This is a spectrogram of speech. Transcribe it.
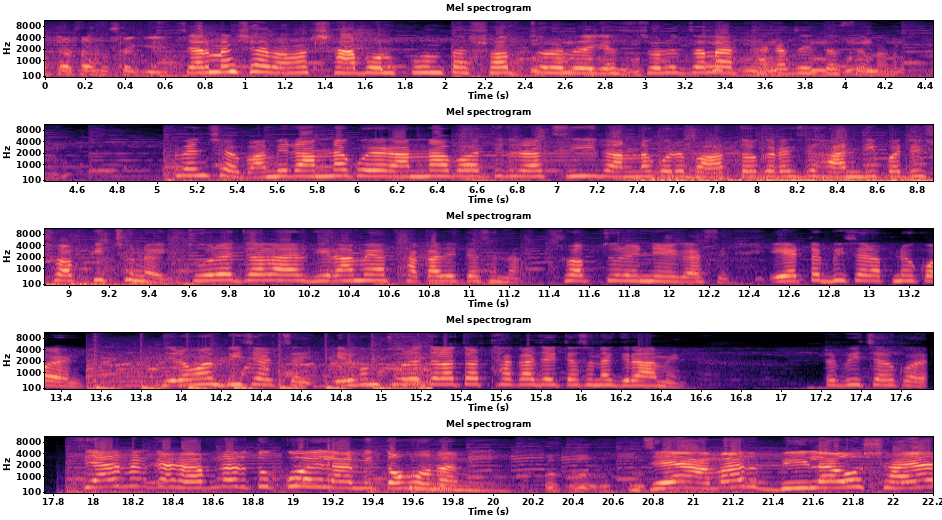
আপনার সমস্যা কি? চেয়ারম্যান সাহেব আমার শাবল কোন তা সব চলে লেগে গেছে। চোরের জ্বালা আর থাকা যাইতেছে না। চেয়ারম্যান সাহেব আমি রান্না করে রান্না বাতিল রাখছি রান্না করে ভাত তরকারি রাখছি হান্ডি পাটি সব কিছু নাই। চোরের জ্বালা আর গ্রামে আর থাকা যাইতেছে না সব চোরে নিয়ে গেছে। এই একটা বিচার আপনি করেন। যেরকম আমি বিচার চাই এরকম চোরের জ্বালা তো আর থাকা যাইতেছে না গ্রামে একটা বিচার করেন। চেয়ারম্যান কাকা আপনার তো কইলাম আমি তখন আমি যে আমার ব্লাউজ সায়া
